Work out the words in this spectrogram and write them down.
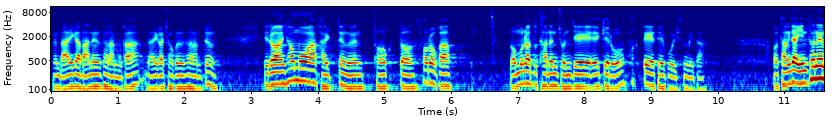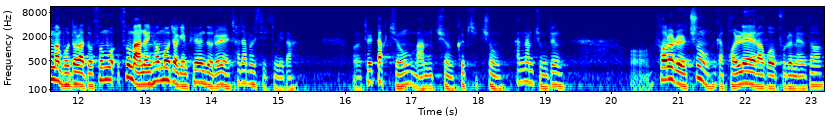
나이가 많은 사람과 나이가 적은 사람 등 이러한 혐오와 갈등은 더욱더 서로가 너무나도 다른 존재에게로 확대되고 있습니다. 어, 당장 인터넷만 보더라도 수모, 수많은 혐오적인 표현들을 찾아볼 수 있습니다. 어, 틀딱충, 맘충, 급식충, 한남충 등 어, 서로를 충, 그러니까 벌레라고 부르면서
